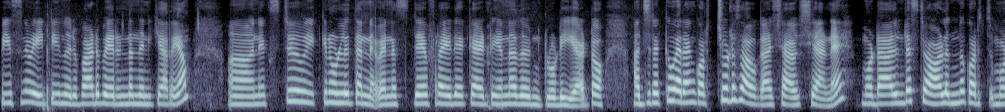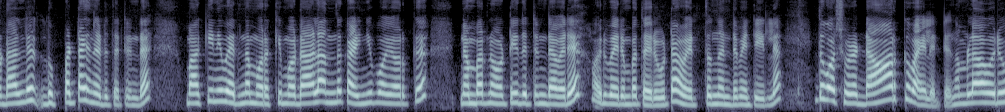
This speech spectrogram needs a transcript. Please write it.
പീസിന് വെയിറ്റ് ചെയ്യുന്ന ഒരുപാട് പേരുണ്ടെന്ന് എനിക്കറിയാം. നെക്സ്റ്റ് വീക്കിനുള്ളിൽ തന്നെ വെനസ്ഡേ ഫ്രൈഡേ ഒക്കെ ആയിട്ട് തന്നെ അത് ഇൻക്ലൂഡ് ചെയ്യാം കേട്ടോ. അജിരക്ക് വരാൻ കുറച്ചുകൂടെ സാവകാശം ആവശ്യമാണ്. മൊഡാലിന്റെ സ്റ്റാൾ ഇന്ന് കുറച്ച് മൊഡാലിന്റെ ദുപ്പട്ട ഇന്ന് എടുത്തിട്ടുണ്ട്. ബാക്കി ഇനി വരുന്ന മുറയ്ക്ക് മൊഡാൾ അന്ന് കഴിഞ്ഞു പോയവർക്ക് നമ്പർ നോട്ട് ചെയ്തിട്ടുണ്ട് അവർ അവർ വരുമ്പോൾ തരും കേട്ടോ. എത്തുന്നുണ്ട് മെറ്റീരിയൽ ഇത് കുറച്ചുകൂടെ ഡാർക്ക് വയലറ്റ് നമ്മൾ ആ ഒരു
